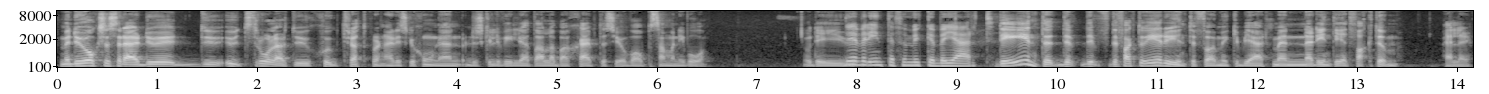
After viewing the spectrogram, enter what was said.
Men du är också sådär, du, du utstrålar att du är sjukt trött på den här diskussionen och du skulle vilja att alla bara skärpte sig och var på samma nivå. Det är ju... Det är väl inte för mycket begärt. Det är inte, de, de, de facto är det ju inte för mycket begärt, men när det inte är ett faktum heller.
